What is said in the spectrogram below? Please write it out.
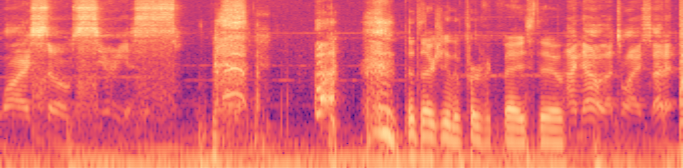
Why so serious? That's actually the perfect face too. I know, that's why I said it.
